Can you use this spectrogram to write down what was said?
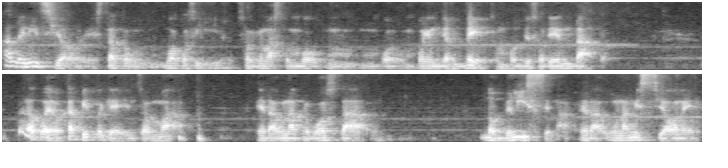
all'inizio è stato un po' così, sono rimasto un po', un, po', un po' un po' disorientato però poi ho capito che insomma era una proposta nobilissima, era una missione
